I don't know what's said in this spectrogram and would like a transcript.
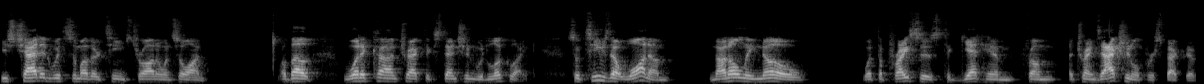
He's chatted with some other teams, Toronto and so on, about what a contract extension would look like. So teams that want him not only know what the price is to get him from a transactional perspective,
